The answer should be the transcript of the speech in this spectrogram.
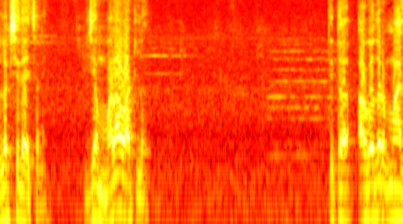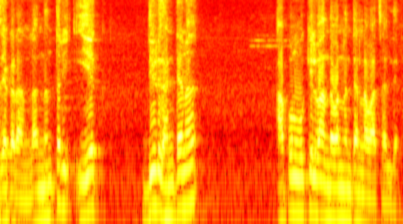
लक्ष द्यायचं नाही. जे मला वाटलं तिथं अगोदर माझ्याकडे आणला. नंतर एक दीड घंट्यानं आपण वकील बांधवांना त्यांना वाचायला दिला.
